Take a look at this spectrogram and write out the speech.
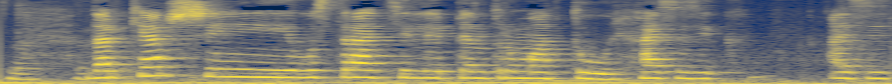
da, da. Dar chiar și ilustrațiile pentru maturi, hai să zic, Azi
